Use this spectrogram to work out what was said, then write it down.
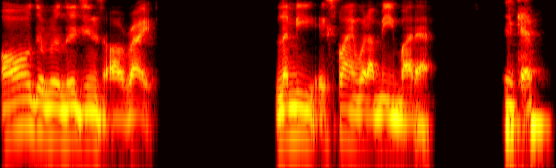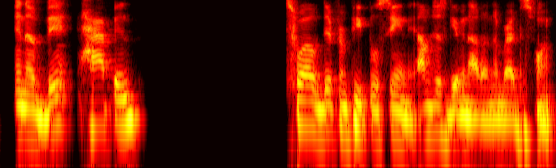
all the religions are right. Let me explain what I mean by that. Okay. An event happened. 12 different people seen it. I'm just giving out a number at this point.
